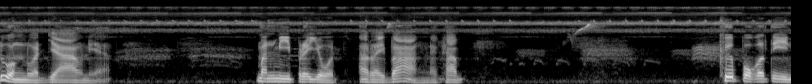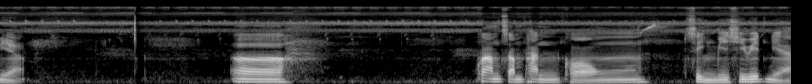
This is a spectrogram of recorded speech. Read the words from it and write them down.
ด้วงหนวดยาวเนี่ย มันมีประโยชน์อะไรบ้างนะครับ คือปกติเนี่ยความสัมพันธ์ของสิ่งมีชีวิตเนี่ย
